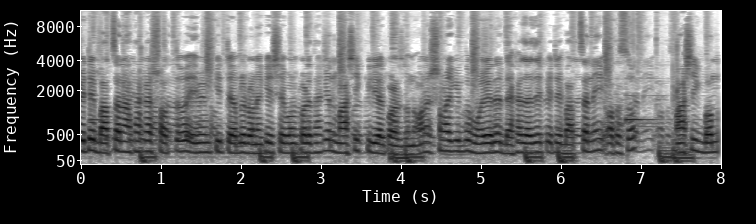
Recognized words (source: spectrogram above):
পেটে বাচ্চা না থাকা সত্ত্বেও এমএমকি ট্যাবলেট অনেকেই সেবন করে থাকেন মাসিক ক্লিয়ার করার জন্য। অনেক সময় কিন্তু মহিলাদের দেখা যায় যে পেটে বাচ্চা নেই অথচ মাসিক বন্ধ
